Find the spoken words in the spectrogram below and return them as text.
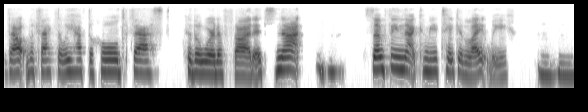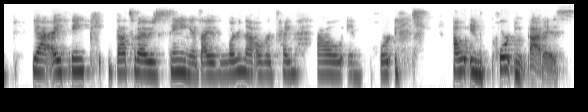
about the fact that we have to hold fast to the word of God. It's not mm-hmm. something that can be taken lightly. Mm-hmm. Yeah, I think that's what I was saying is I've learned that over time how important how important that is.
